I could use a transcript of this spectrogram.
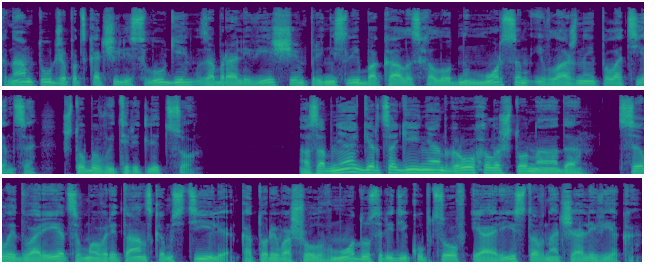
К нам тут же подскочили слуги, забрали вещи, принесли бокалы с холодным морсом и влажные полотенца, чтобы вытереть лицо. Особняк герцогиня отгрохала что надо. Целый дворец в мавританском стиле, который вошел в моду среди купцов и аристов в начале века.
